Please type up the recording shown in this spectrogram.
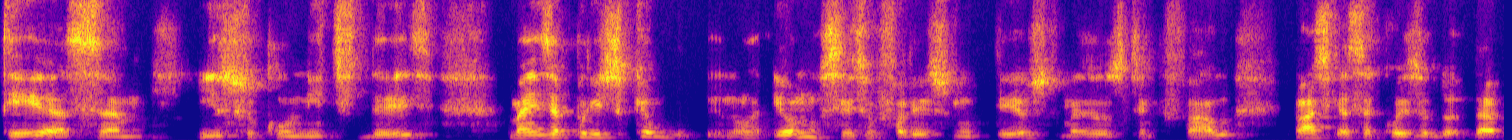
ter essa, isso com nitidez, mas é por isso que eu, eu não sei se eu falei isso no texto, mas eu sempre falo, eu acho que essa coisa do, da,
